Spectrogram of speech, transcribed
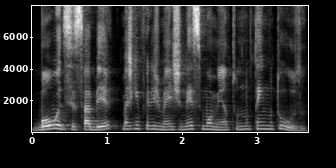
boa de se saber, mas que infelizmente nesse momento não tem muito uso.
